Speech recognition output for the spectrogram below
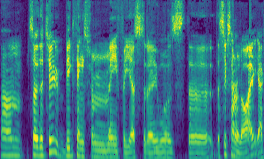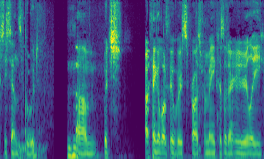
Um, so the two big things from me for yesterday was the the 600i actually sounds good, Mhm. um, which I think a lot of people will be surprised for me because I don't really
